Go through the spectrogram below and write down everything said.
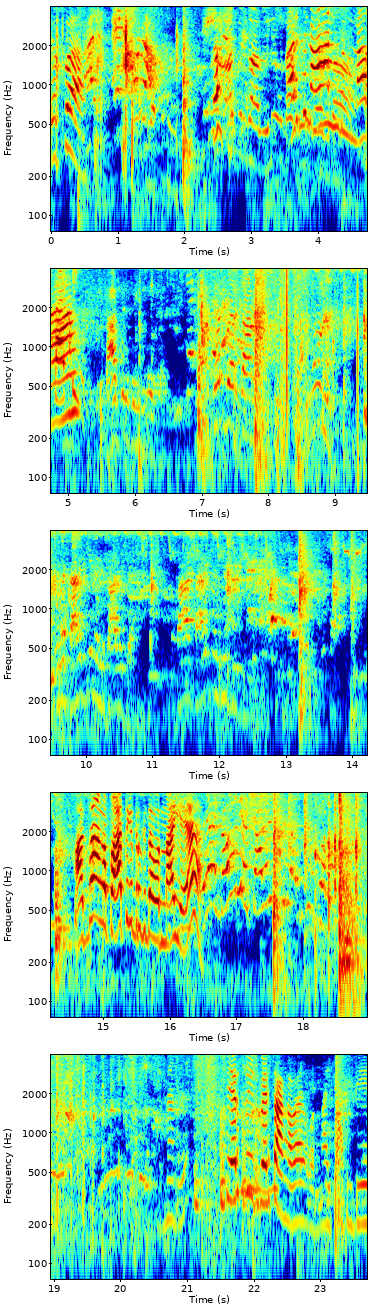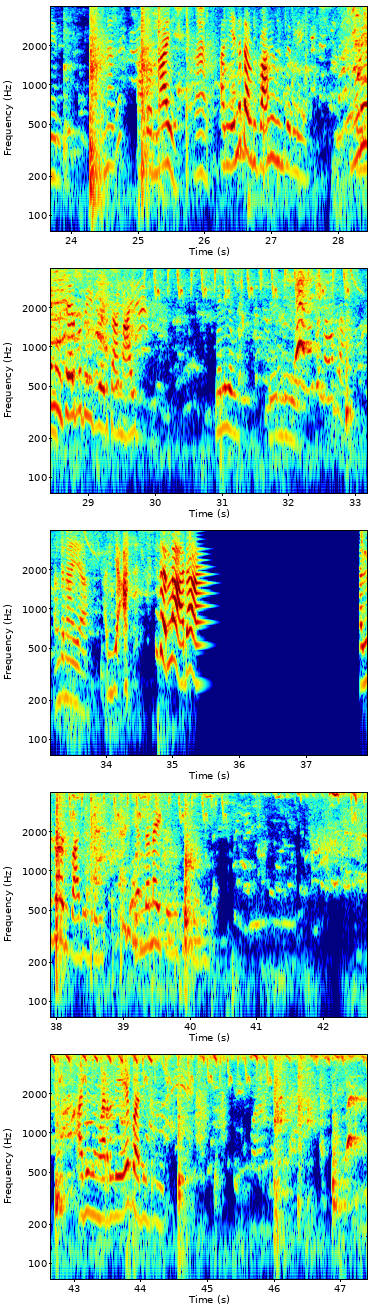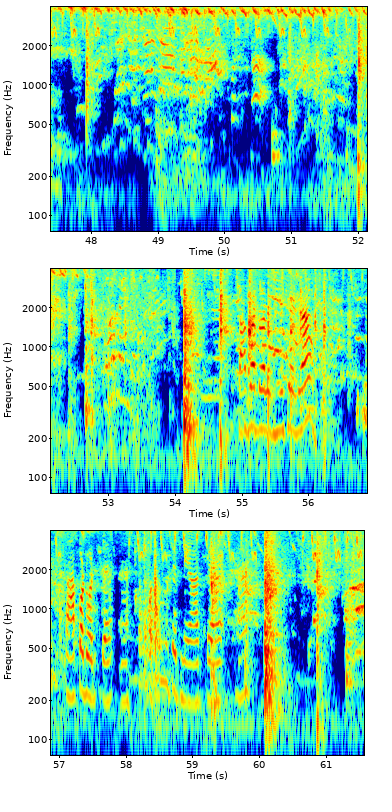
எப்ப ஆ. அதான் அங்க பாத்துக்கிட்டு இருக்குதா ஒரு நாய்? செருப்பு போயிடுச்சு அங்க வேற ஒரு நாய் பாத்துக்கிட்டே இருக்கு. என்னது? அது ஒரு நாய். அது என்னத்தை அப்படி பாக்குதுன்னு தெரியல முனைய செருப்பு தூக்கிட்டு போயிடுச்சான் நாய்? வெளியே அந்த நாயா? ஐயா இதெல்லாம் அதான் அதுதான் அப்படி பாத்துக்கிட்டு இருக்கு. எந்த நாய்க்கு விஷயம் தெரியல. அதுங்க வர்றதே பார்த்துட்டு இருக்கு. சாப்பாட்டு வேலை முடிச்சதா சாப்பாடு வச்சேன் கொத்தமல்லி சட்னி ஆச்சேன்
